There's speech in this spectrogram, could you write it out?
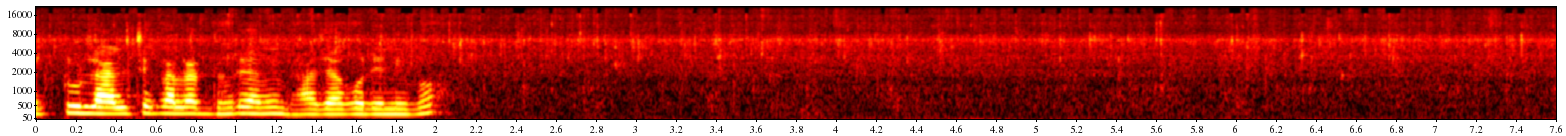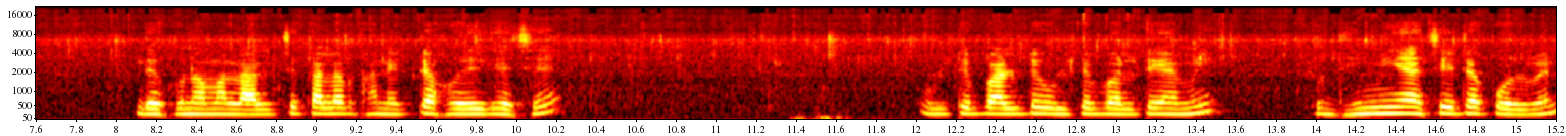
একটু লালচে কালার ধরে আমি ভাজা করে নিব। দেখুন আমার লালচে কালার খানিকটা হয়ে গেছে। উল্টে পাল্টে উল্টে পাল্টে আমি ধিমি আছে এটা করবেন।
